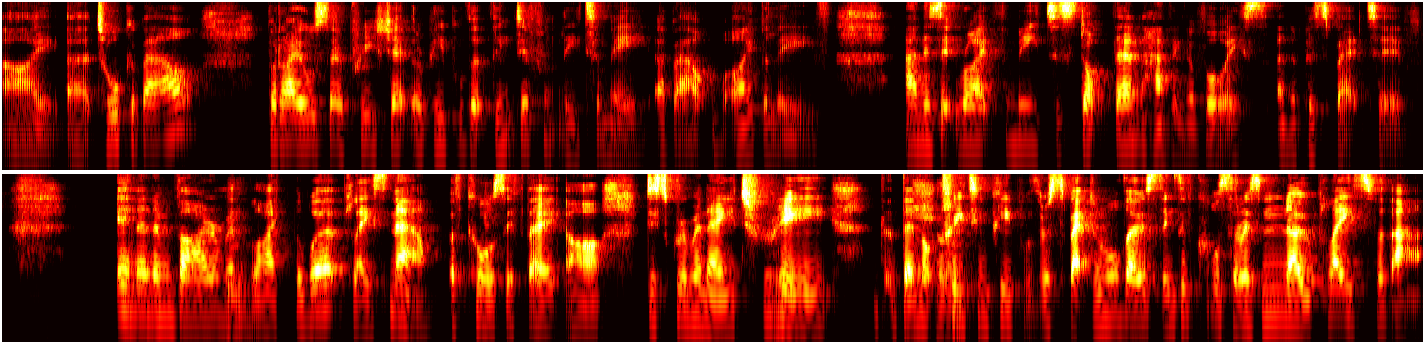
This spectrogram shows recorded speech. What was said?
I uh, talk about. But I also appreciate there are people that think differently to me about what I believe. And is it right for me to stop them having a voice and a perspective in an environment Mm. like the workplace? Now, of course, if they are discriminatory, they're not Sure. treating people with respect and all those things, of course, there is no place for that.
